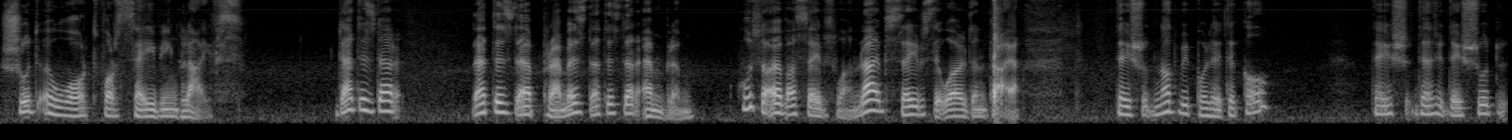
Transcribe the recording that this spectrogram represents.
should award for saving lives. That is their, that is their premise, that is their emblem. Whosoever saves one life saves the world entire. They should not be political. They, sh- they, they should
